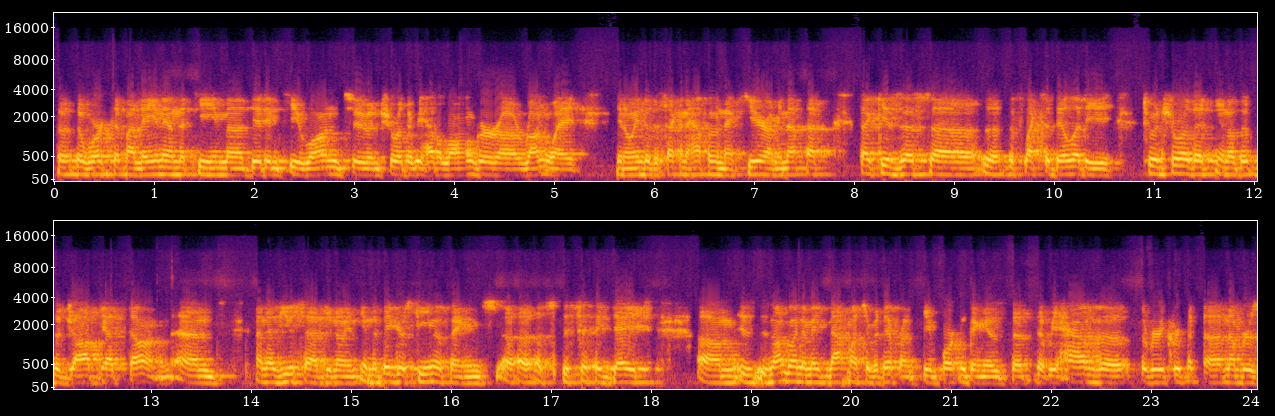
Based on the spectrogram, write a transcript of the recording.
the, the work that Malene and the team uh, did in Q1 to ensure that we have a longer uh, runway you know, into the second half of next year. I mean, that that that gives us uh, the, the, flexibility to ensure that you know the, the job gets done. And and as you said, you know, in, in the bigger scheme of things, a, a specific date um, is, is not going to make that much of a difference. The important thing is that that we have the, the recruitment uh, numbers,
